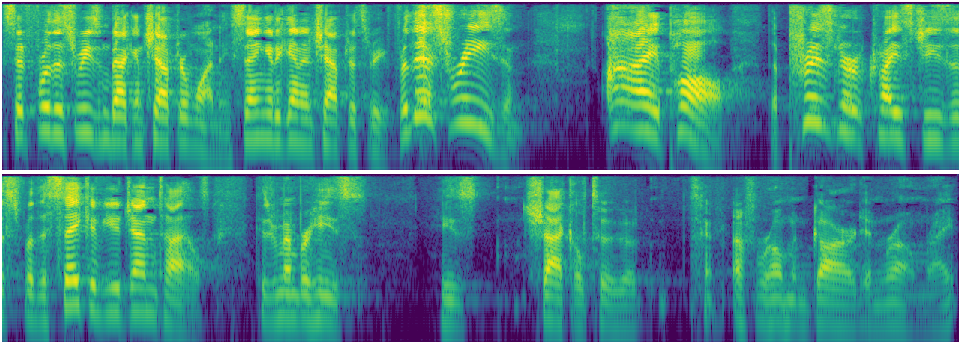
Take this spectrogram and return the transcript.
He said for this reason back in chapter 1. He's saying it again in chapter 3. For this reason, I, Paul, the prisoner of Christ Jesus, for the sake of you Gentiles. Because remember, he's, he's shackled to a, a, Roman guard in Rome, right?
